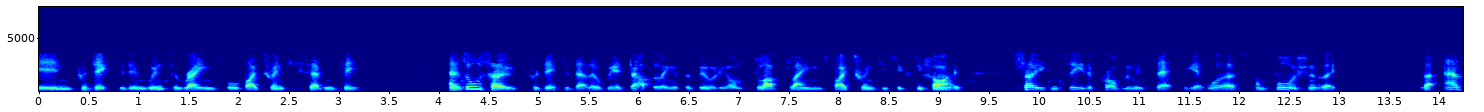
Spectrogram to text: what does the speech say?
in predicted in winter rainfall by 2070. And it's also predicted that there will be a doubling of the building on floodplains by 2065. So you can see the problem is set to get worse, unfortunately. But as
